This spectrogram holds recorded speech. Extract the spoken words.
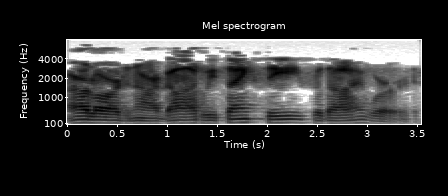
Our Lord and our God, we thank Thee for Thy word.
